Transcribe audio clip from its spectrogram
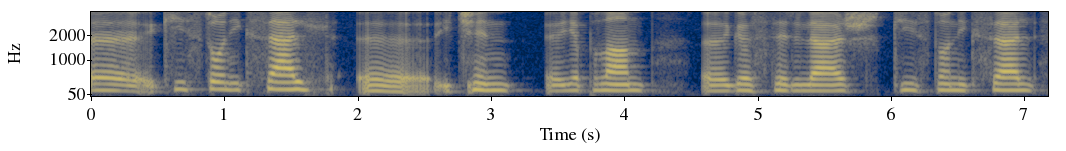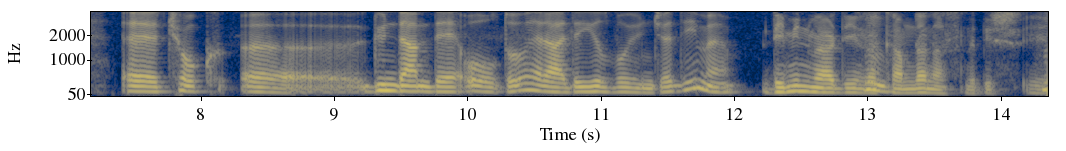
e, Keystone XL e, için e, yapılan e, gösteriler, Keystone XL e, çok e, gündemde oldu herhalde yıl boyunca değil mi? Demin verdiğin Hı. rakamdan aslında bir e,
